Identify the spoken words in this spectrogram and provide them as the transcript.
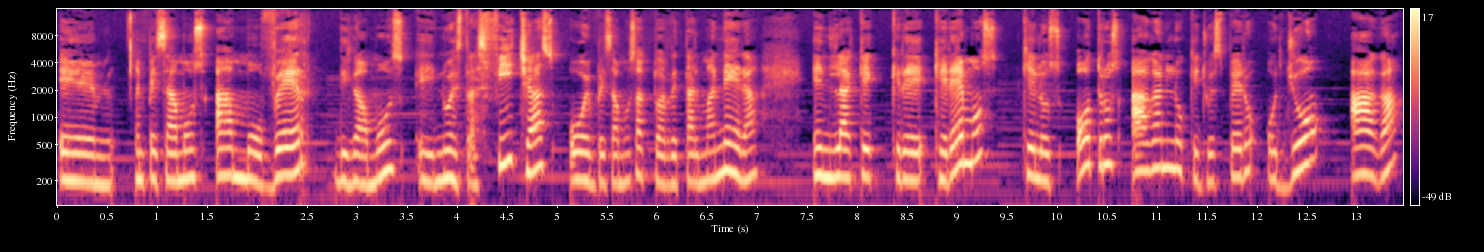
em, empezamos a mover, digamos, eh, nuestras fichas o empezamos a actuar de tal manera en la que queremos que los otros hagan lo que yo espero o yo haga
